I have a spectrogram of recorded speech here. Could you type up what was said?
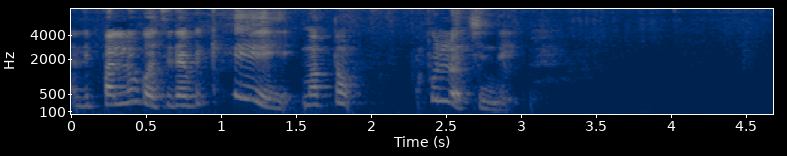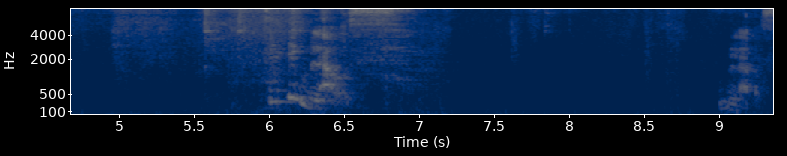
అది పళ్ళుకి వచ్చేటప్పటికి మొత్తం ఫుల్ వచ్చింది. ఇది బ్లౌజ్ బ్లౌజ్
